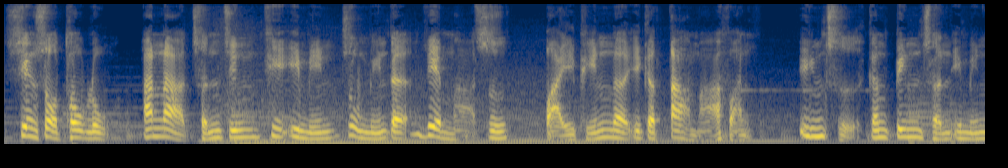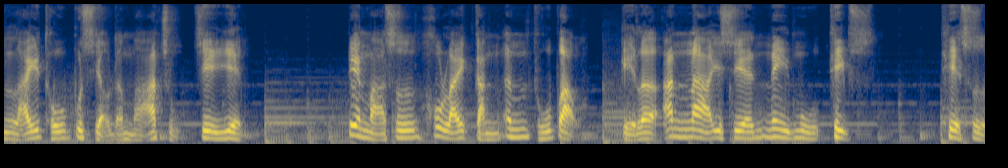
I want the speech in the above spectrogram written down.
线索透露，安娜曾经替一名著名的练马师摆平了一个大麻烦，因此跟槟城一名来头不小的马主结怨。练马师后来感恩图报。给了安娜一些内幕 tips，贴士，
